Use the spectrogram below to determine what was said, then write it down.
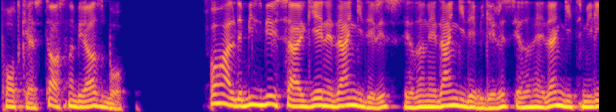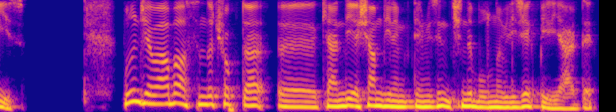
podcast'te aslında biraz bu. O halde biz bir sergiye neden gideriz ya da neden gidebiliriz ya da neden gitmeliyiz? Bunun cevabı aslında çok da e, kendi yaşam dinamiklerimizin içinde bulunabilecek bir yerde.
